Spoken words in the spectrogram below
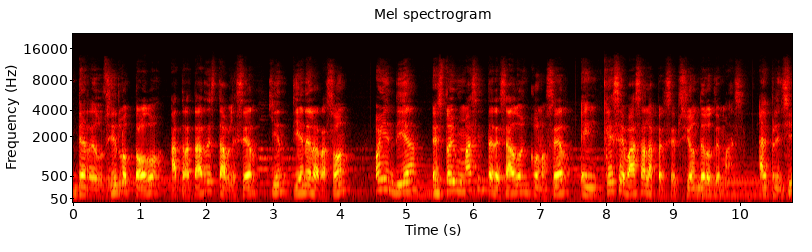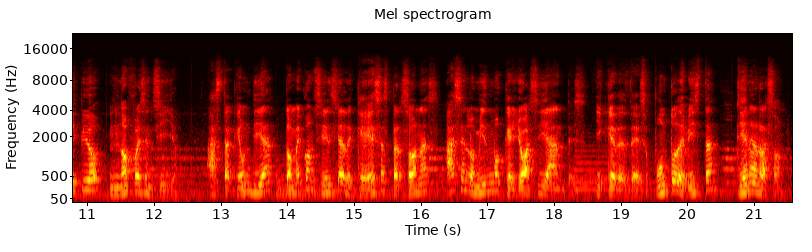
de reducirlo todo a tratar de establecer quién tiene la razón, hoy en día estoy más interesado en conocer en qué se basa la percepción de los demás. Al principio no fue sencillo, hasta que un día tomé conciencia de que esas personas hacen lo mismo que yo hacía antes y que desde su punto de vista tienen razón.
